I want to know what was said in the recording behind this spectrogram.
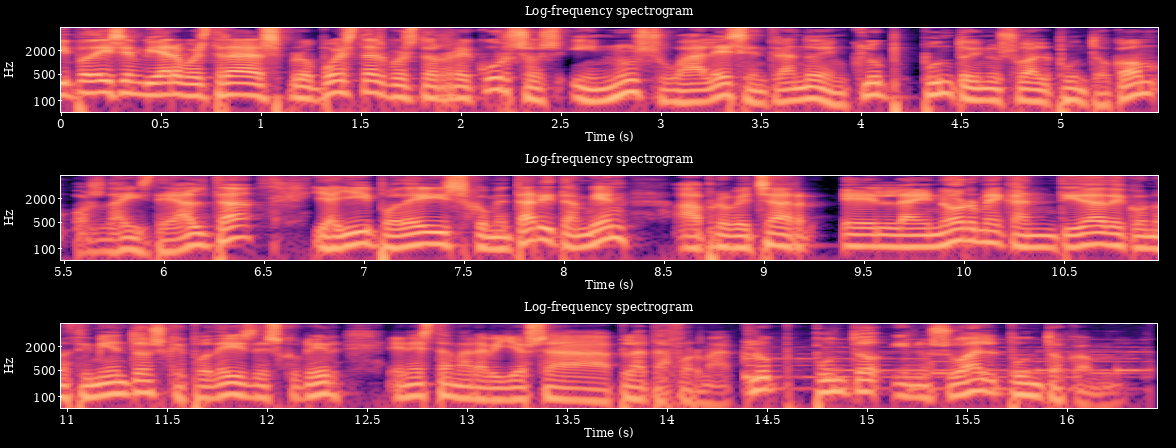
Y podéis enviar vuestras propuestas, vuestros recursos inusuales entrando en club.inusual.com, os dais de alta y allí podéis comentar y también aprovechar la enorme cantidad de conocimientos que podéis descubrir en esta maravillosa plataforma, club.inusual.com.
